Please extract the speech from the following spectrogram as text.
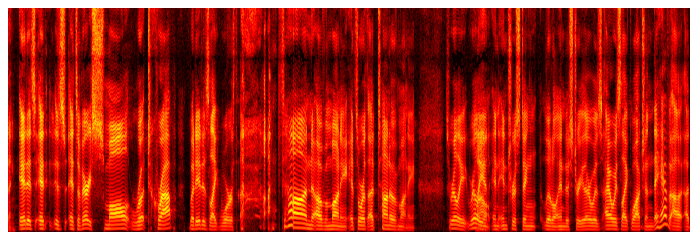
Interesting. it is it is it's a very small root crop, but it is like worth a ton of money. It's worth a ton of money. It's really really Wow. an, an interesting little industry. There was I always like watching. They have a, a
